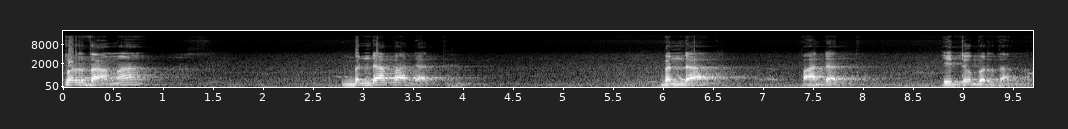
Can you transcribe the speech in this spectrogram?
pertama benda padat benda padat itu pertama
